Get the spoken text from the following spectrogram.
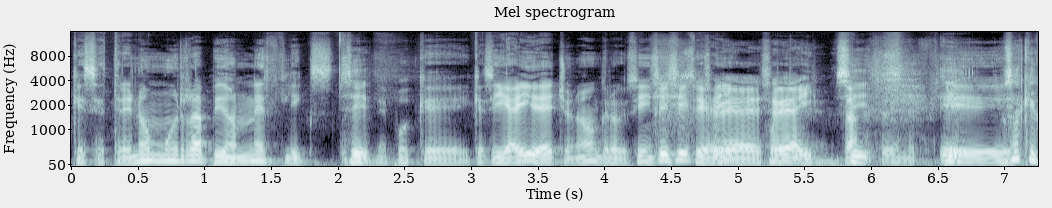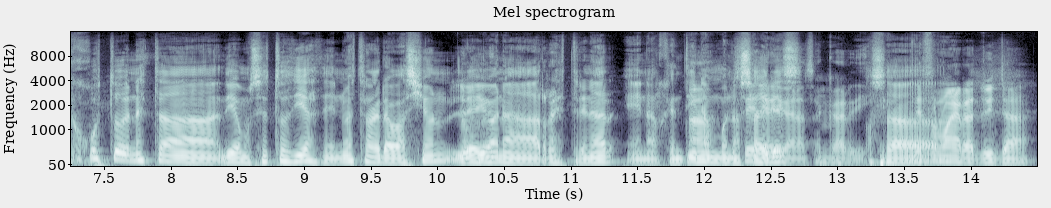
que se estrenó muy rápido en Netflix. Sí. Después que, que sigue ahí, de hecho, ¿no? Creo que sí. Sí, sí, se ve- se ve ahí. Está. Sí. se ve en Netflix. Eh, Eh, ¿Sabes que justo en esta, digamos, estos días de nuestra grabación Ok. le iban a reestrenar en Argentina, Ah, en Buenos sí, la Aires? iban a sacar, dije. o sea, de forma gratuita.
